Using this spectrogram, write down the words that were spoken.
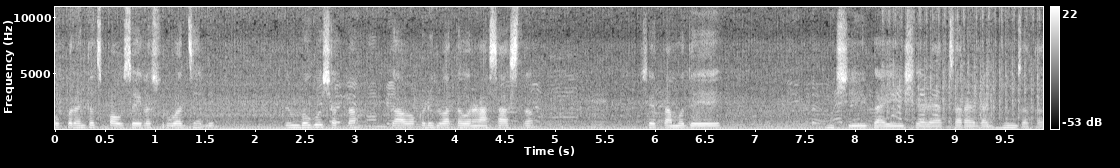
तोपर्यंतच पाऊस यायला सुरुवात झाली. तुम्ही बघू शकता गावाकडील वातावरण असं असतं. शेतामध्ये म्हशी गाई शेळ्या चरायला घेऊन जातात.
